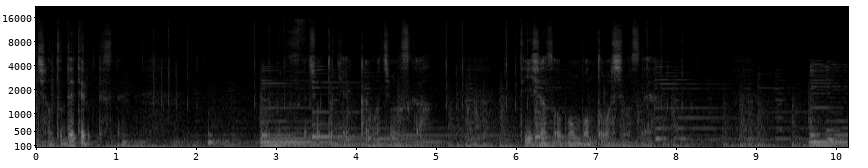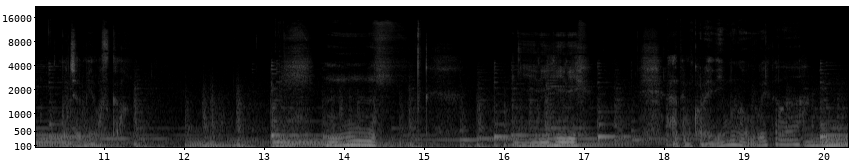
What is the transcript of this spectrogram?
ちゃんと出てるんですね。ちょっと結果待ちますか。T シャツをボンボン飛ばしてますね。もう一度見えますか。うん。ギリギリ。あでもこれリムの上かな。うん。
